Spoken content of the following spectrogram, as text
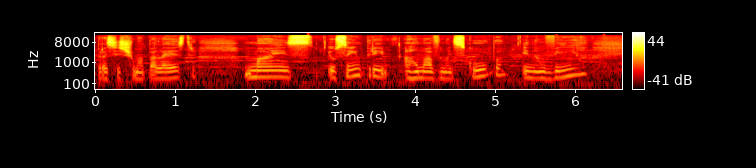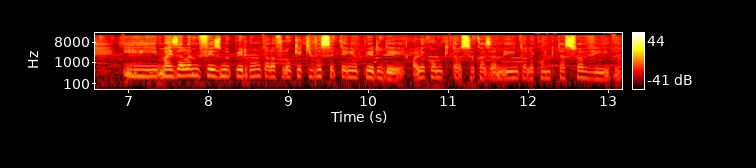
para assistir uma palestra, mas eu sempre arrumava uma desculpa e não vinha. E, mas ela me fez uma pergunta, ela falou: "O que é que você tem a perder? Olha como que está o seu casamento, olha como que está a sua vida".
